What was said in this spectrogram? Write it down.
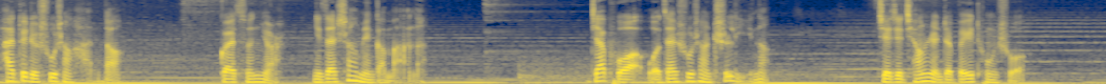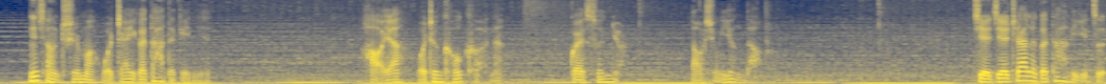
还对着树上喊道：“乖孙女儿，你在上面干嘛呢？”家婆，我在树上吃梨呢。姐姐强忍着悲痛说：“您想吃吗？我摘一个大的给您。”好呀，我正口渴呢。乖孙女儿，老熊应道。姐姐摘了个大梨子，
